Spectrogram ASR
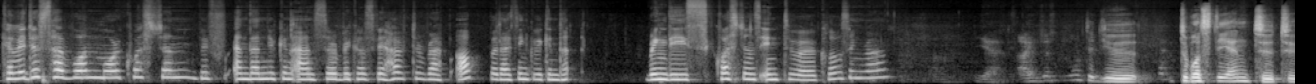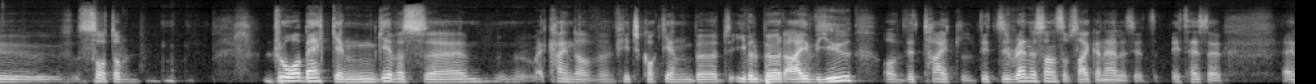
Can we just have one more question bef- and then you can answer because we have to wrap up, but I think we can bring these questions into a closing round. Yeah, I just wanted you towards the end to to sort of draw back and give us um, a kind of Hitchcockian bird, evil bird eye view of the title. It's the Renaissance of psychoanalysis. It has a, a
